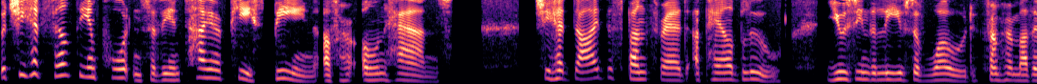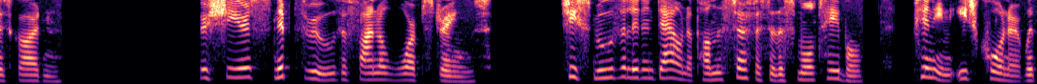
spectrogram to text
but she had felt the importance of the entire piece being of her own hands. She had dyed the spun thread a pale blue, using the leaves of woad from her mother's garden. Her shears snipped through the final warp strings. She smoothed the linen down upon the surface of the small table, pinning each corner with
